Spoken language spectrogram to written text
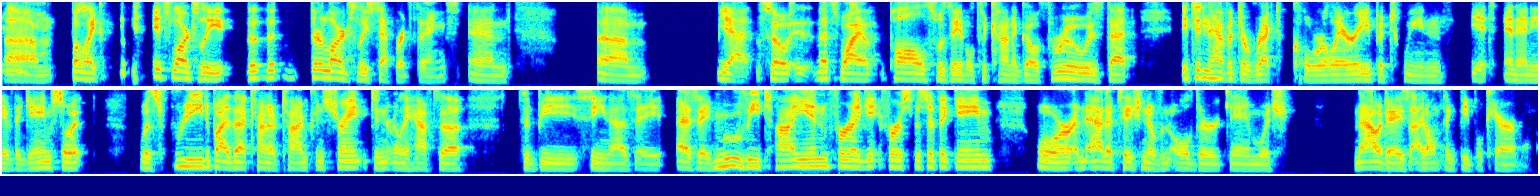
Um, but like it's largely the, the they're largely separate things, and um, yeah. So uh, that's why Paul's was able to kind of go through is that it didn't have a direct corollary between it and any of the games so it was freed by that kind of time constraint didn't really have to to be seen as a as a movie tie-in for a game for a specific game or an adaptation of an older game which nowadays i don't think people care about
